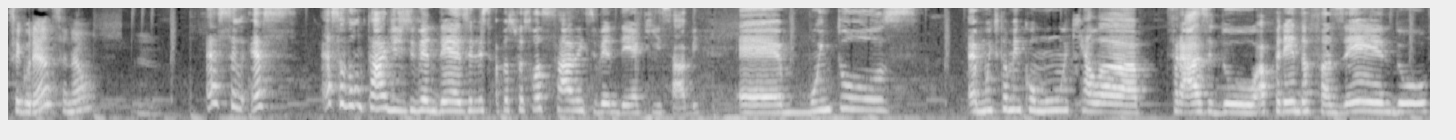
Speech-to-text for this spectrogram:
Segurança, não? Essa, essa, essa vontade de se vender. Eles, as pessoas sabem se vender aqui, sabe? É muitos. É muito também comum aquela frase do aprenda fazendo.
